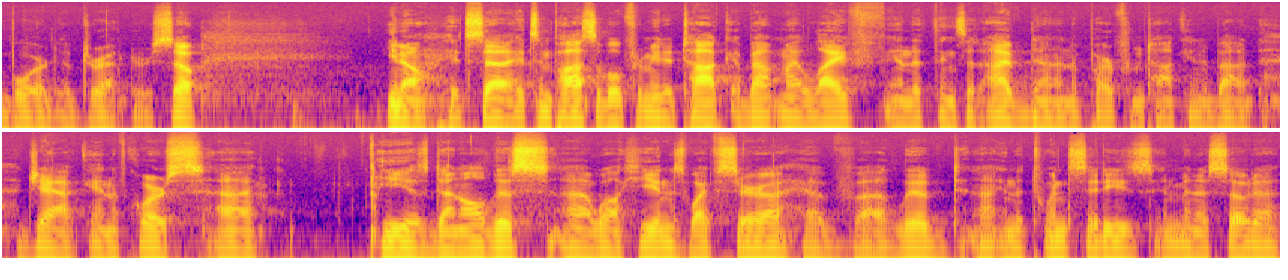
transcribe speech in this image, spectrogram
board of directors. So, you know, it's uh, it's impossible for me to talk about my life and the things that I've done apart from talking about Jack. And of course, uh, he has done all this uh, while he and his wife Sarah have uh, lived in the Twin Cities in Minnesota.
